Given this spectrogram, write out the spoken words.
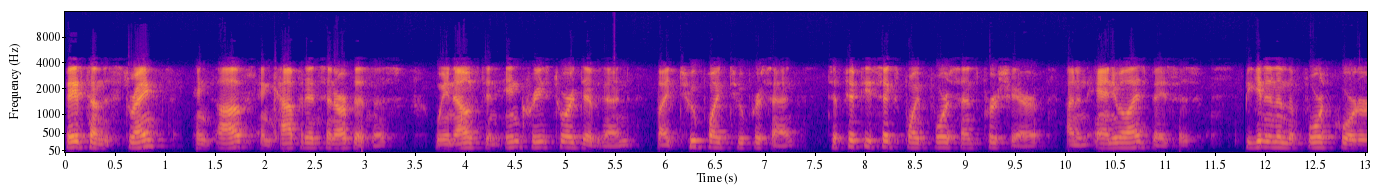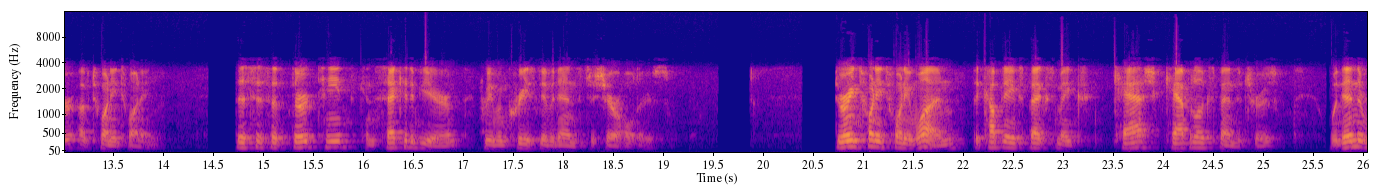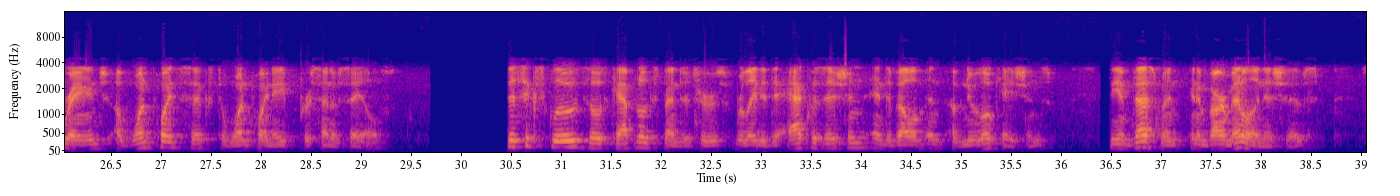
Based on the strength of and confidence in our business, we announced an increase to our dividend by 2.2% to $0.564 per share on an annualized basis, beginning in the fourth quarter of 2020. This is the 13th consecutive year we've increased dividends to shareholders. During 2021, the company expects to make cash capital expenditures within the range of 1.6%-1.8% of sales. This excludes those capital expenditures related to acquisition and development of new locations, the investment in environmental initiatives,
